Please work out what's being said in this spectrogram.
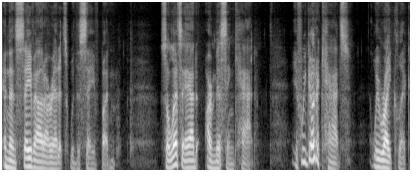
and then save out our edits with the Save button. So let's add our missing cat. If we go to cats, we right click.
